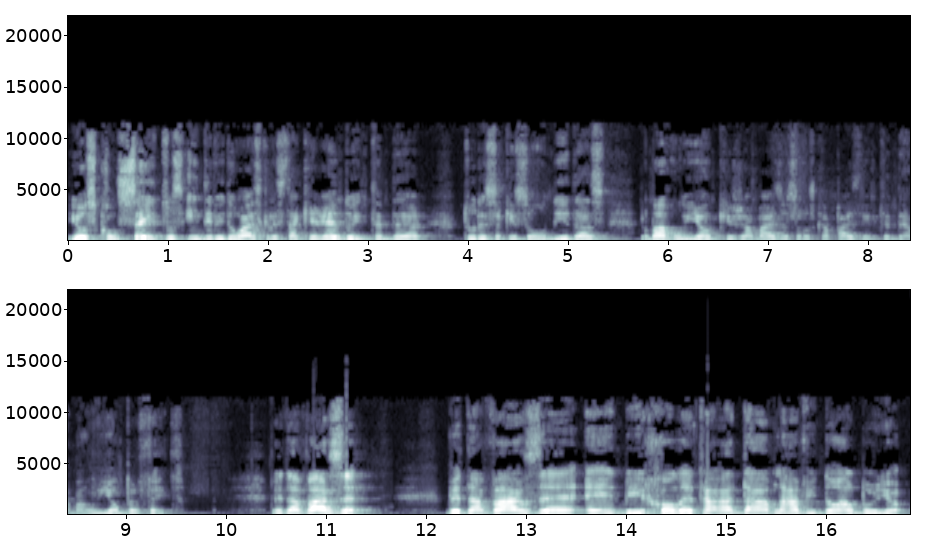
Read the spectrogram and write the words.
e os conceitos individuais que ele está querendo entender, tudo isso aqui são unidas numa união que jamais nós somos capazes de entender, uma união perfeita. ודבר זה, ודבר זה אין ביכולת האדם להבינו על בוריו.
